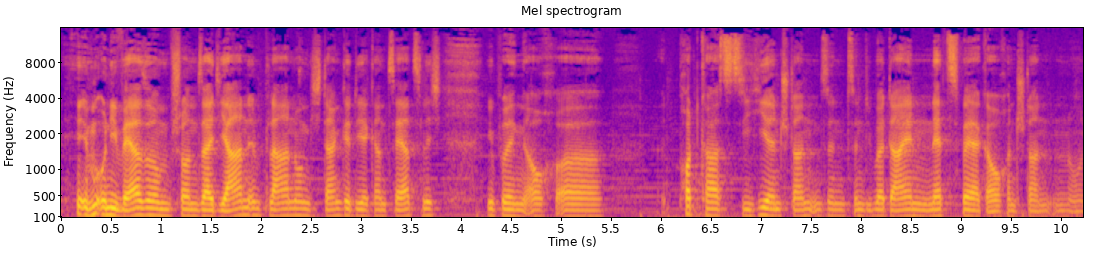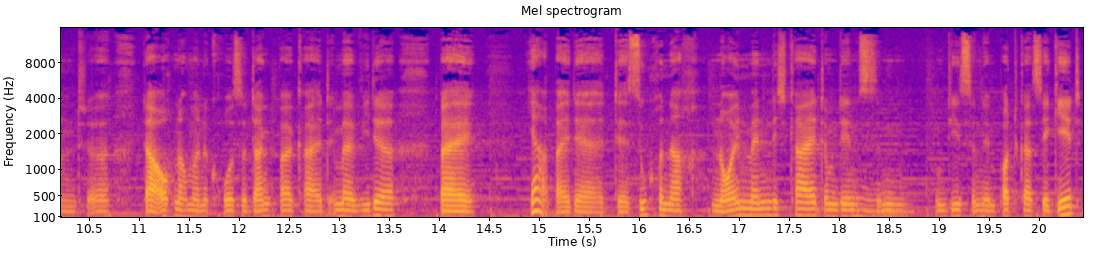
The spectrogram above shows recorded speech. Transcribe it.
im Universum schon seit Jahren in Planung. Ich danke dir ganz herzlich. Übrigens auch äh, Podcasts, die hier entstanden sind, sind über dein Netzwerk auch entstanden. Und äh, da auch nochmal eine große Dankbarkeit immer wieder bei ja, bei der, der Suche nach neuen Männlichkeit, um, den mhm. um die es in dem Podcast hier geht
